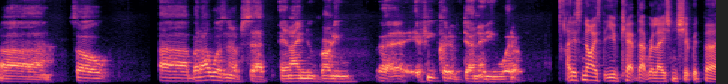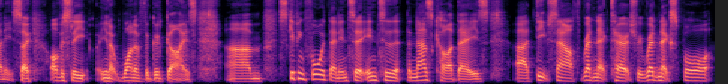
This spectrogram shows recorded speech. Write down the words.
Uh, so, uh, but I wasn't upset, and I knew Bernie. Uh, if he could have done it, he would have. And it's nice that you've kept that relationship with Bernie. So obviously, you know, one of the good guys. Um, skipping forward then into into the, the NASCAR days, uh, deep south, redneck territory, redneck sport.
